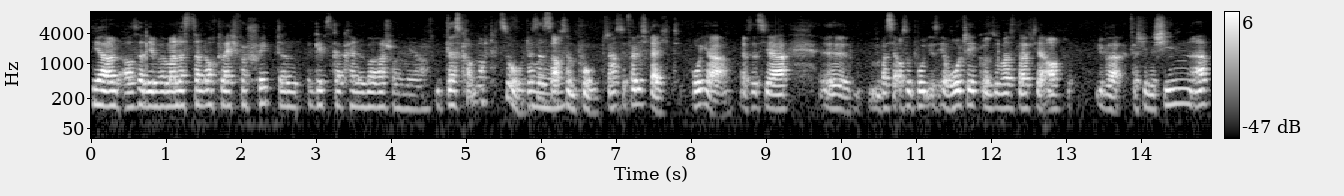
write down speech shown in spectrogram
Ja, und außerdem, wenn man das dann auch gleich verschickt, dann gibt es gar keine Überraschung mehr. Das kommt noch dazu, das ist Mhm. auch so ein Punkt, da hast du völlig recht. Oh ja, es ist ja, äh, was ja auch so ein Punkt ist, Erotik und sowas läuft ja auch über verschiedene Schienen ab,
